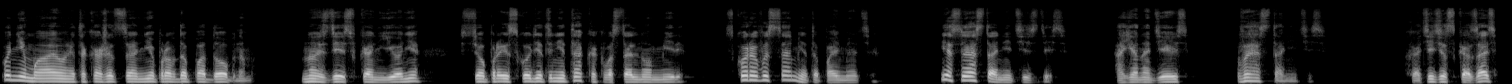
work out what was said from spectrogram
Понимаю, это кажется неправдоподобным. Но здесь, в каньоне, все происходит не так, как в остальном мире. Скоро вы сами это поймете. Если останетесь здесь. А я надеюсь, вы останетесь. Хотите сказать,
